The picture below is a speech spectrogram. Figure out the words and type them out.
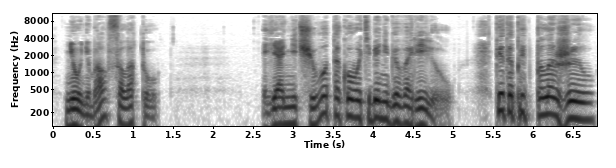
— не унимался Лату. «Я ничего такого тебе не говорил. Ты это предположил,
